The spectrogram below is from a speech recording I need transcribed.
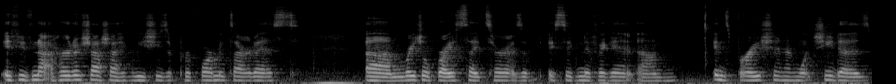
if you've not heard of Shasha Higby, she's a performance artist. Um, Rachel Brice cites her as a, a significant um, inspiration in what she does.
